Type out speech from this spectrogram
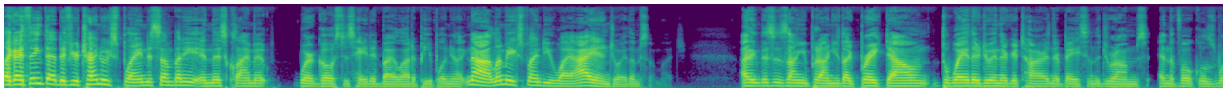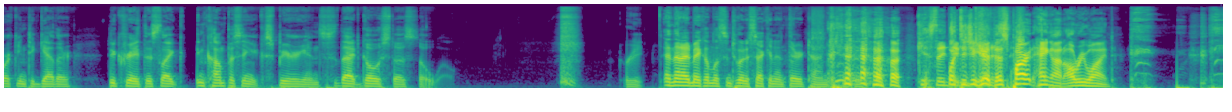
Like, I think that if you're trying to explain to somebody in this climate where Ghost is hated by a lot of people, and you're like, nah, let me explain to you why I enjoy them so much. I think this is a song you put on. You'd like break down the way they're doing their guitar and their bass and the drums and the vocals working together to create this like encompassing experience that Ghost does so well. Great. And then I'd make them listen to it a second and third time. Just in case. Guess they What didn't did you hear get this part? Hang on, I'll rewind.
